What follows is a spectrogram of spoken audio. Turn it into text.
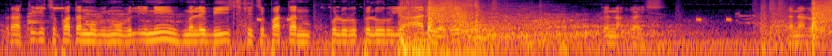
Berarti kecepatan mobil-mobil ini melebihi kecepatan peluru-peluru yang ada ya guys. Kena guys. Kena lolos.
